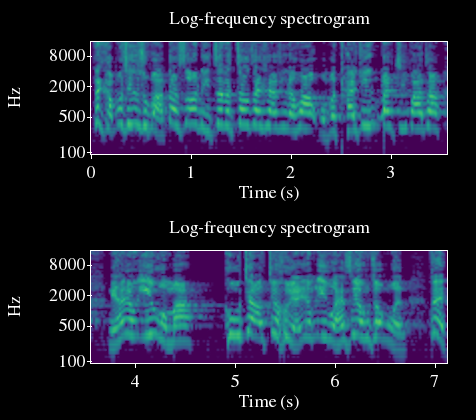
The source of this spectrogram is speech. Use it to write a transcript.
那搞不清楚嘛。到时候你真的作战下去的话，我们台军乱七八糟，你还用英文吗？呼叫救援用英文还是用中文？对，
